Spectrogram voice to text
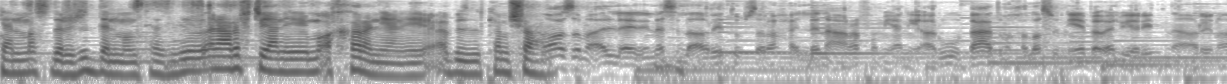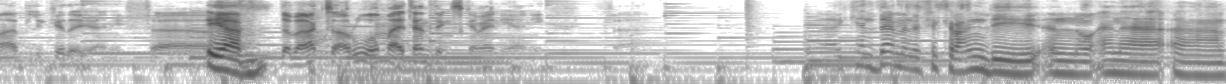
كان مصدر جدا ممتاز. لي وأنا عرفته يعني مؤخرا يعني قبل كم شهر. معظم ال- الناس اللي قريته بصراحة اللي أنا أعرفهم يعني قروه بعد ما خلصوا النيابة وقالوا يا ريتنا قريناه قبل كده يعني. ف ده بالعكس قروه هم attendings كمان يعني. كان دائما الفكرة عندي إنه أنا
